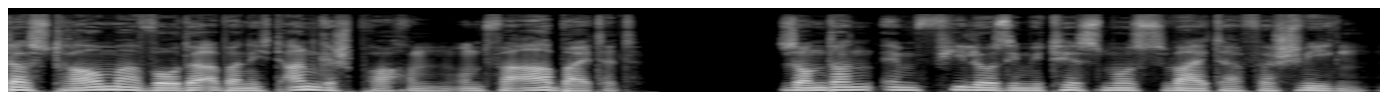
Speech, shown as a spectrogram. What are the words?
Das Trauma wurde aber nicht angesprochen und verarbeitet, sondern im Philosemitismus weiter verschwiegen.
